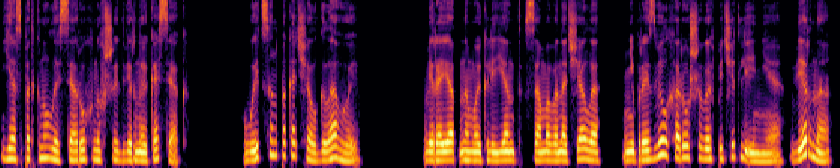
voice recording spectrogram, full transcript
Я споткнулась о рухнувший дверной косяк. Уитсон покачал головой. Вероятно, мой клиент с самого начала не произвел хорошего впечатления, верно?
